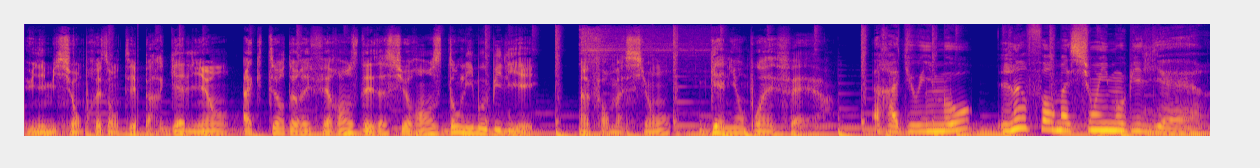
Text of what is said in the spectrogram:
une émission présentée par Galian, acteur de référence des assurances dans l'immobilier. Information galian.fr. Radio Imo, l'information immobilière.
